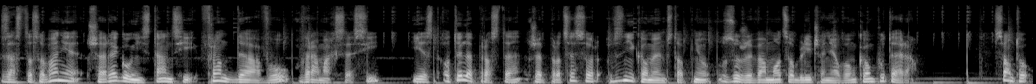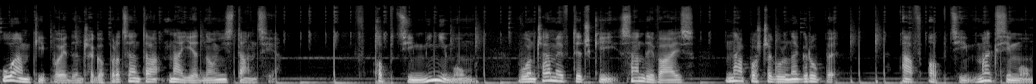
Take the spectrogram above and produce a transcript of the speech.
Zastosowanie szeregu instancji front DAW w ramach sesji jest o tyle proste, że procesor w znikomym stopniu zużywa moc obliczeniową komputera. Są to ułamki pojedynczego procenta na jedną instancję. Opcji minimum włączamy wtyczki SunDevice na poszczególne grupy, a w opcji maksimum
